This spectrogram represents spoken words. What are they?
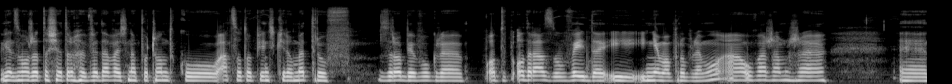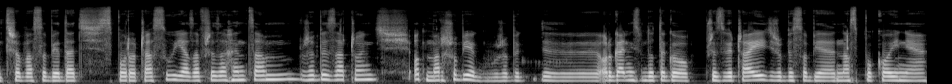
więc może to się trochę wydawać na początku, a co to 5 kilometrów, zrobię w ogóle od, od razu, wyjdę i, i nie ma problemu, a uważam, że e, trzeba sobie dać sporo czasu. Ja zawsze zachęcam, żeby zacząć od marszobiegu, żeby e, organizm do tego przyzwyczaić, żeby sobie na spokojnie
